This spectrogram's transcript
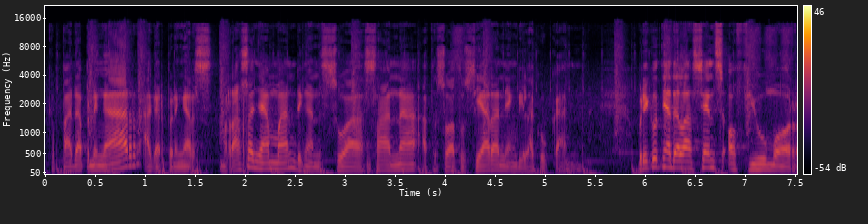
kepada pendengar agar pendengar merasa nyaman dengan suasana atau suatu siaran yang dilakukan. Berikutnya adalah sense of humor.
